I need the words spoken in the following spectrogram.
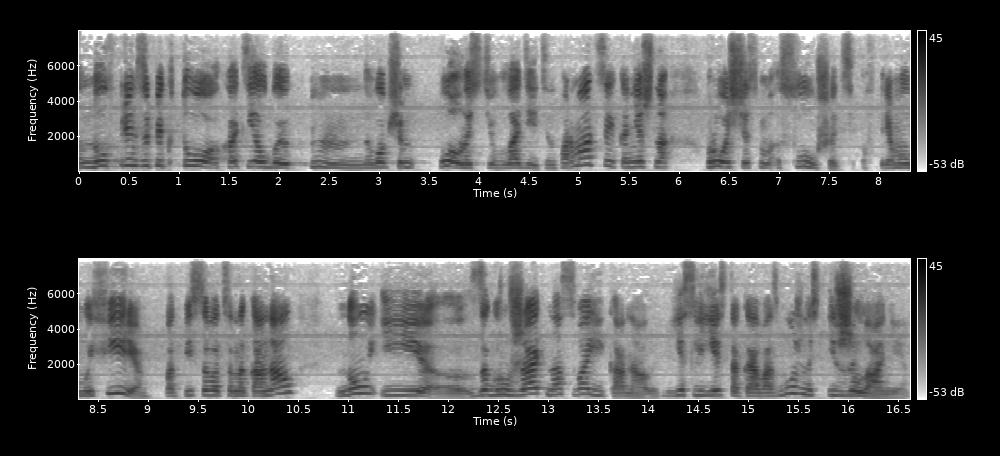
Ну, в принципе, кто хотел бы, ну, в общем, полностью владеть информацией, конечно, проще слушать в прямом эфире, подписываться на канал, ну и э, загружать на свои каналы, если есть такая возможность и желание.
